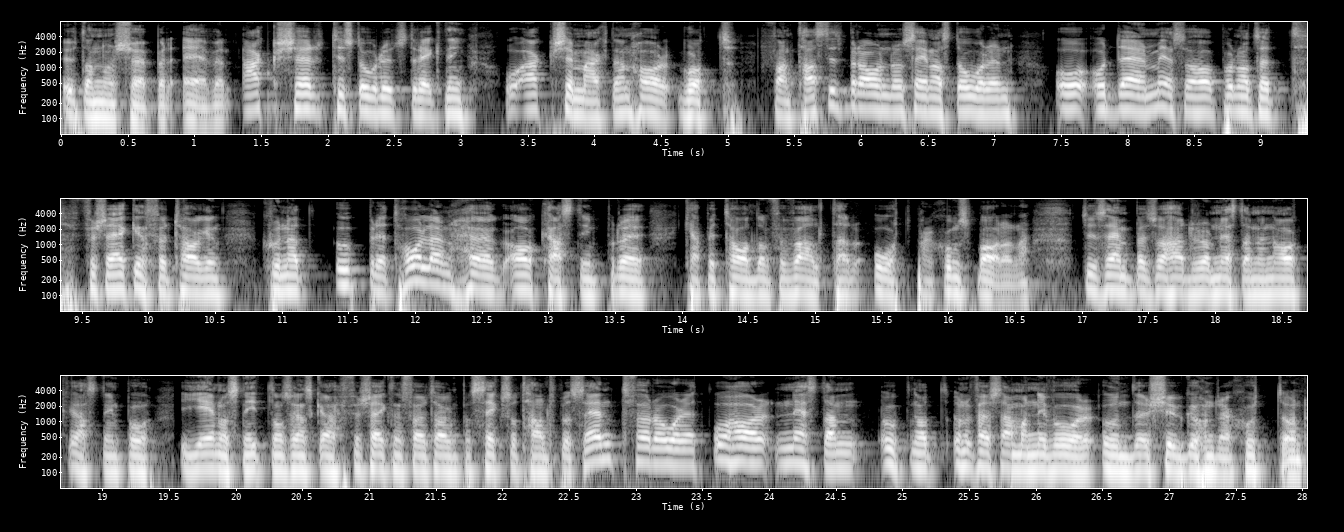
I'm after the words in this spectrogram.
utan de köper även aktier till stor utsträckning. Och aktiemarknaden har gått fantastiskt bra under de senaste åren och, och därmed så har på något sätt försäkringsföretagen kunnat upprätthålla en hög avkastning på det kapital de förvaltar åt pensionsspararna. Till exempel så hade de nästan en avkastning på i genomsnitt de svenska försäkringsföretagen på 6,5% förra året och har nästan uppnått ungefär samma nivåer under 2017.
